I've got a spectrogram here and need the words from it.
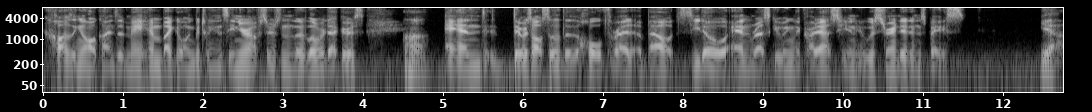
causing all kinds of mayhem by going between the senior officers and the lower deckers Uh-huh. and there was also the whole thread about Sito and rescuing the Cardassian who was stranded in space Yeah.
